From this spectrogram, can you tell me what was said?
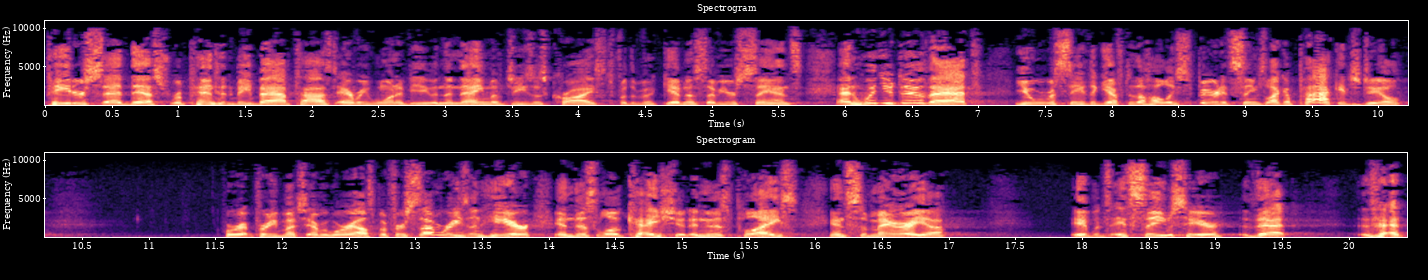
Peter said this, repent and be baptized every one of you in the name of Jesus Christ for the forgiveness of your sins. And when you do that, you will receive the gift of the Holy Spirit. It seems like a package deal for pretty much everywhere else. But for some reason here, in this location, in this place, in Samaria, it, it seems here that, that,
